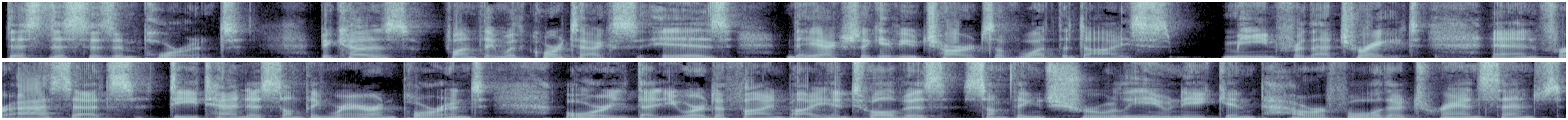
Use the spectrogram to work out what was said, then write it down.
this this is important. Because fun thing with Cortex is they actually give you charts of what the dice mean for that trait. And for assets, D10 is something rare and important or that you are defined by and 12 is something truly unique and powerful that transcends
